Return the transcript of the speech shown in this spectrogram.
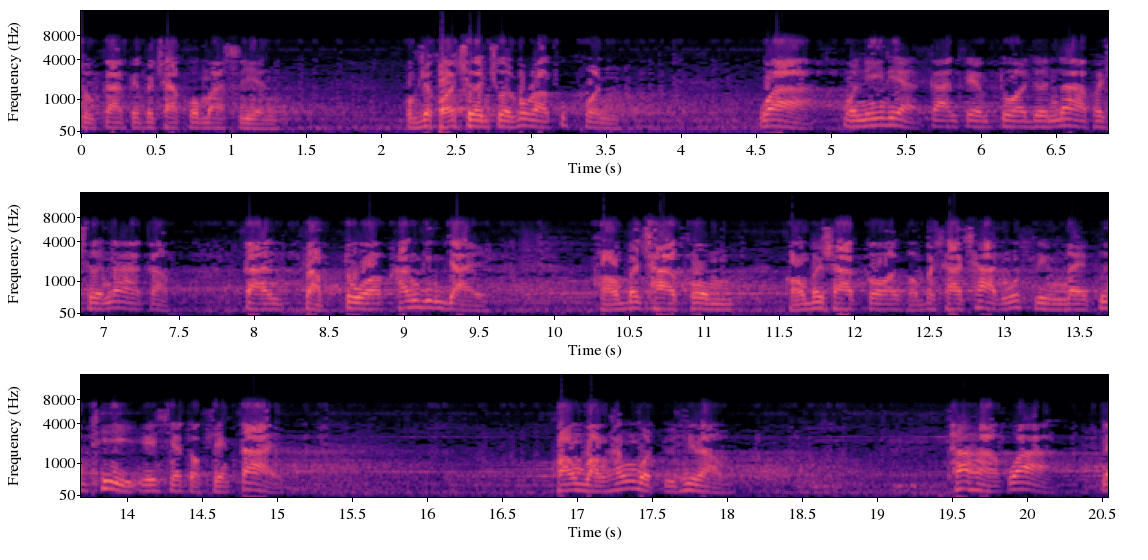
สู่การเป็นประชาคมอาเซียน ผมจะขอเชิญชวนพวกเราทุกคน ว่าวันนี้เนี่ยการเตรียมตัวเดินหน้าเผชิญหน้ากับ การปรับตัวครั้งยิ่งใหญ่ของประชาคมของประชากรของประชาชาติมุสลิมในพื้นที่เอเชียตะวันออกเฉียงใต้ ความหวังทั้งหมดอยู่ที่เรา ถ้าหากว่าใน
